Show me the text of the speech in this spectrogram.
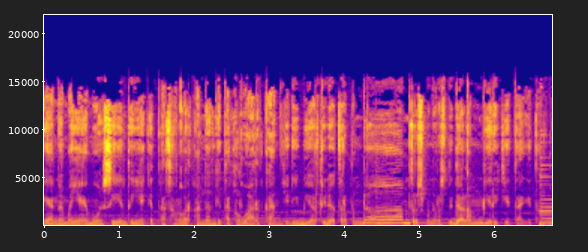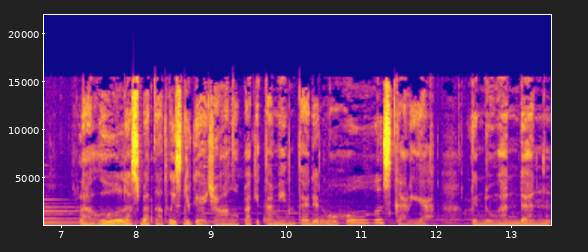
Ya namanya emosi intinya kita salurkan dan kita keluarkan. Jadi biar tidak terpendam terus-menerus di dalam diri kita gitu. Lalu last but not least juga jangan lupa kita minta dan mohon sekali ya lindungan dan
